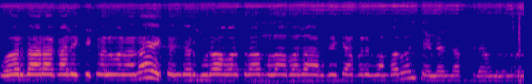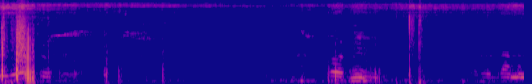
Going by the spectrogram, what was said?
वर दाराखाली चिकलवना ना एकंदर बुरा वासरा मुलाबाला अर्धेच्या पर्यंत सांभाळून चेंडल जापल्या ब्राह्मण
